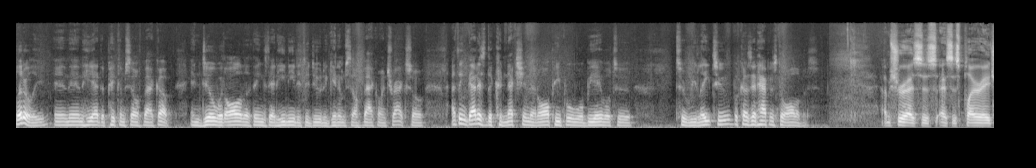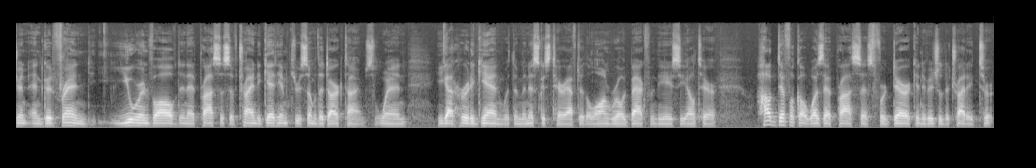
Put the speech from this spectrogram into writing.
literally. And then he had to pick himself back up and deal with all of the things that he needed to do to get himself back on track. So I think that is the connection that all people will be able to to relate to because it happens to all of us. I'm sure as his as his player agent and good friend, you were involved in that process of trying to get him through some of the dark times when he got hurt again with the meniscus tear after the long road back from the ACL tear. How difficult was that process for Derrick individually to try to, to,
